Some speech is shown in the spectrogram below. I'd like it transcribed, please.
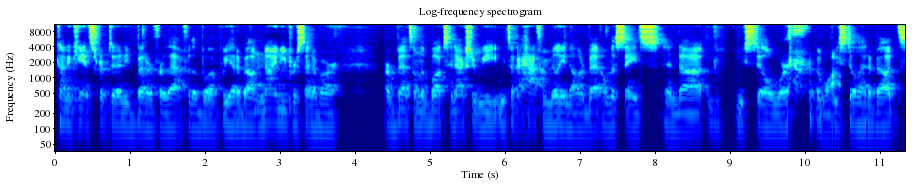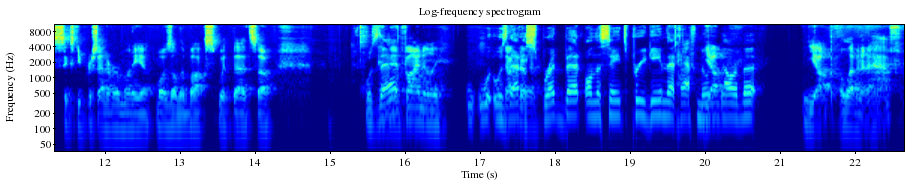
kind of can't script it any better for that for the book. We had about ninety percent of our our bets on the Bucks, and actually we we took a half a million dollar bet on the Saints, and uh, we still were wow. we still had about sixty percent of our money was on the Bucks with that. So was that finally? was that a spread bet on the Saints pregame? That half million yep. dollar bet? Yup, 11 and a half.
